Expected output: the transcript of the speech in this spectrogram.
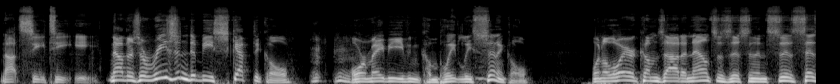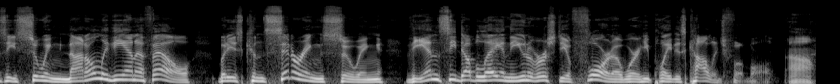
not. CTE. Now, there's a reason to be skeptical, or maybe even completely cynical, when a lawyer comes out, announces this, and then says, says he's suing not only the NFL, but he's considering suing the NCAA and the University of Florida, where he played his college football. Ah.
